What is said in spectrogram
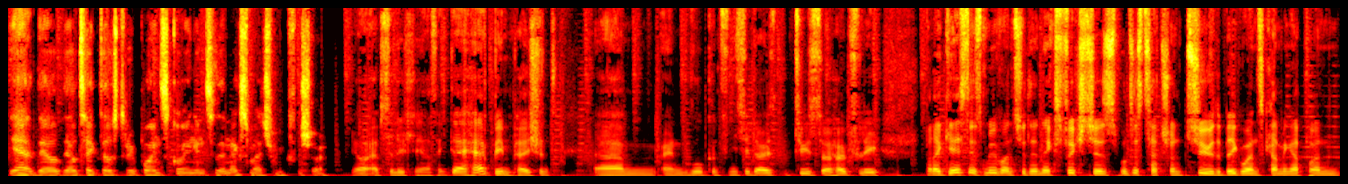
yeah, they'll they'll take those three points going into the next match week for sure. Yeah, absolutely. I think they have been patient um, and we'll continue to do so hopefully. But I guess let's move on to the next fixtures. We'll just touch on two, the big ones coming up on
